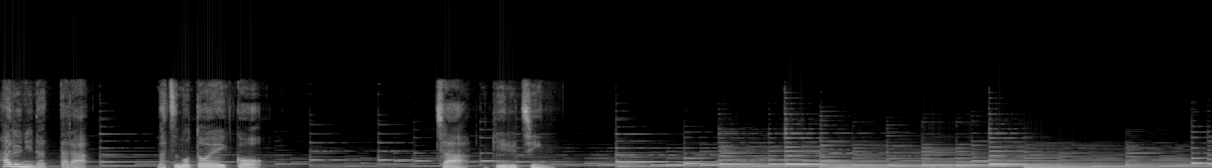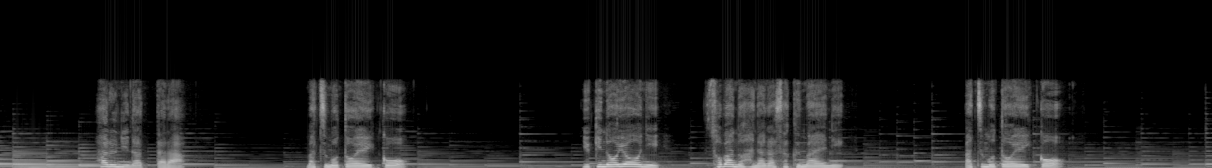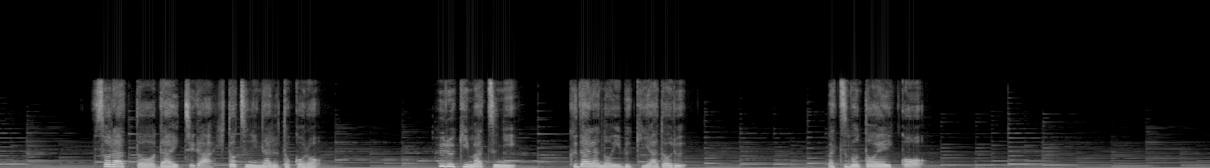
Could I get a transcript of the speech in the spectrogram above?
春になったら松本へ行こう。チャー・ギルチン春になったら松本へ行こう。雪のように蕎麦の花が咲く前に松本へ行こう。空と大地が一つになるところ、古き松にくだらの息吹宿る。松本へ行こ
